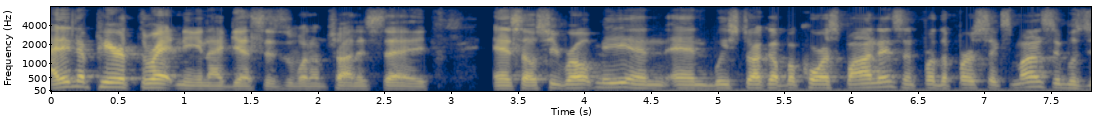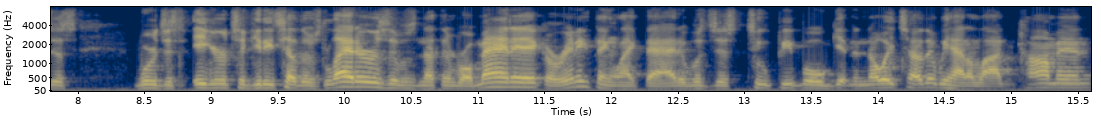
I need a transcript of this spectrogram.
I didn't appear threatening, I guess is what I'm trying to say. And so she wrote me and and we struck up a correspondence. And for the first six months, it was just we were just eager to get each other's letters. It was nothing romantic or anything like that. It was just two people getting to know each other. We had a lot in common,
